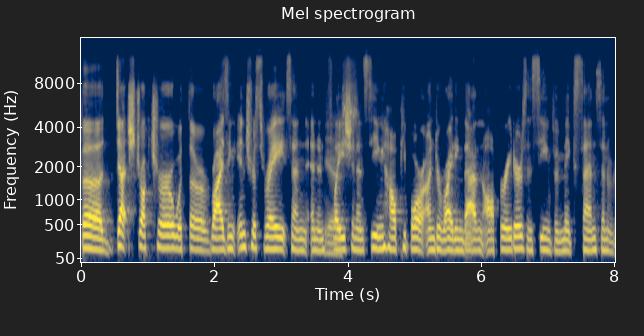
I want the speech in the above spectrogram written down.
the debt structure with the rising interest rates and, and inflation Yes. and seeing how people are underwriting that and operators and seeing if it makes sense and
